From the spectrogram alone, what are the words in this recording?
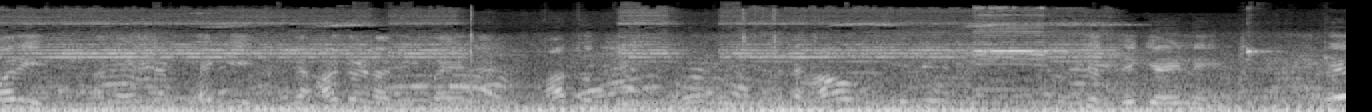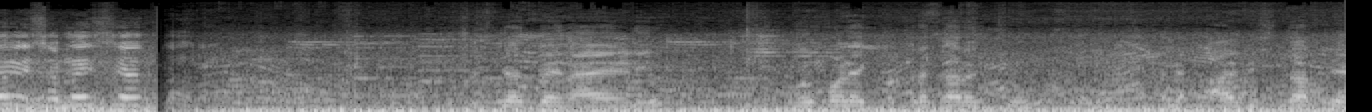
મારી અને એને ફેંકી અને આગળના વીકમાં એને માથું થઈ અને હાવ થઈ ગયા એને કેવી સમસ્યા? સજ્જતભાઈ નારાયણી. હું પણ એક પત્રકાર જ છું. અને આ વિસ્તાર છે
